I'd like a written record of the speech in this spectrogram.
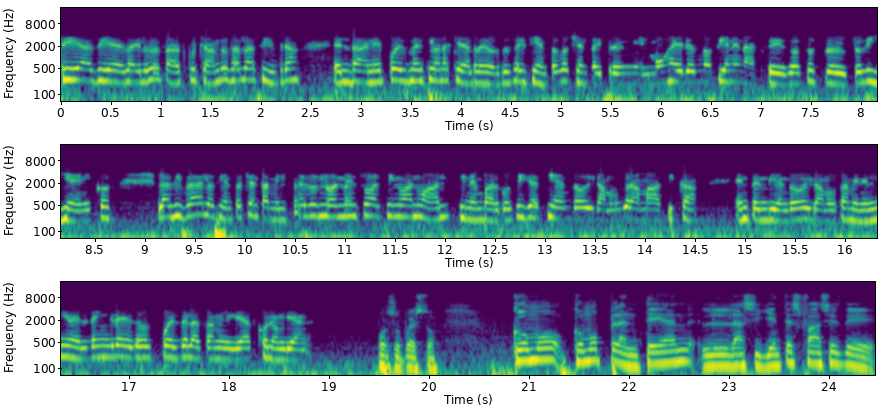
Sí, así es, ahí los estaba escuchando, esa es la cifra. El DANE pues menciona que alrededor de 683 mil mujeres no tienen acceso a estos productos higiénicos. La cifra de los 180 mil pesos no es mensual sino anual, sin embargo sigue siendo, digamos, dramática, entendiendo, digamos, también el nivel de ingresos pues de las familias colombianas. Por supuesto. ¿Cómo, cómo plantean las siguientes fases de,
